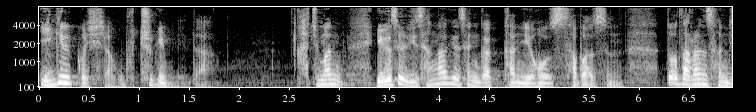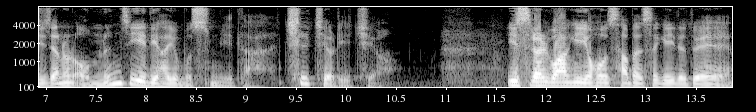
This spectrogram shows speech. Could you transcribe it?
이길 것이라고 부축입니다. 하지만 이것을 이상하게 생각한 여호사밧은 또 다른 선지자는 없는지에 대하여 묻습니다. 7절이지요. 이스라엘 왕이 여호사밧에게 이르되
